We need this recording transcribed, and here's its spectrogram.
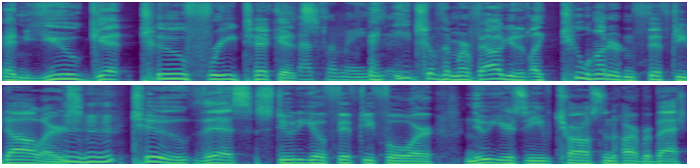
And you get two free tickets. That's amazing. And each of them are valued at like $250 mm-hmm. to this Studio 54 New Year's Eve Charleston Harbor Bash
